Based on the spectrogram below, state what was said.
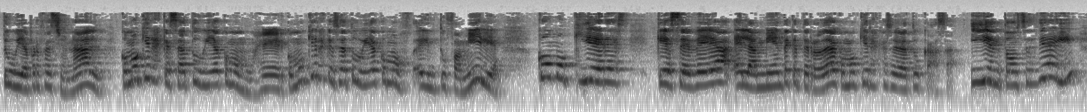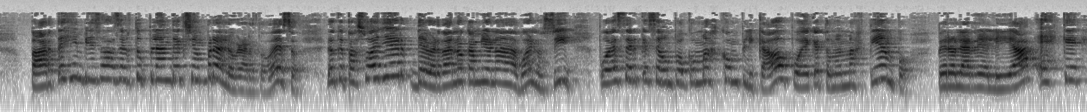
tu vida profesional? ¿Cómo quieres que sea tu vida como mujer? ¿Cómo quieres que sea tu vida como en tu familia? ¿Cómo quieres que se vea el ambiente que te rodea? ¿Cómo quieres que se vea tu casa? Y entonces de ahí partes y empiezas a hacer tu plan de acción para lograr todo eso. Lo que pasó ayer de verdad no cambió nada. Bueno, sí, puede ser que sea un poco más complicado, puede que tome más tiempo, pero la realidad es que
